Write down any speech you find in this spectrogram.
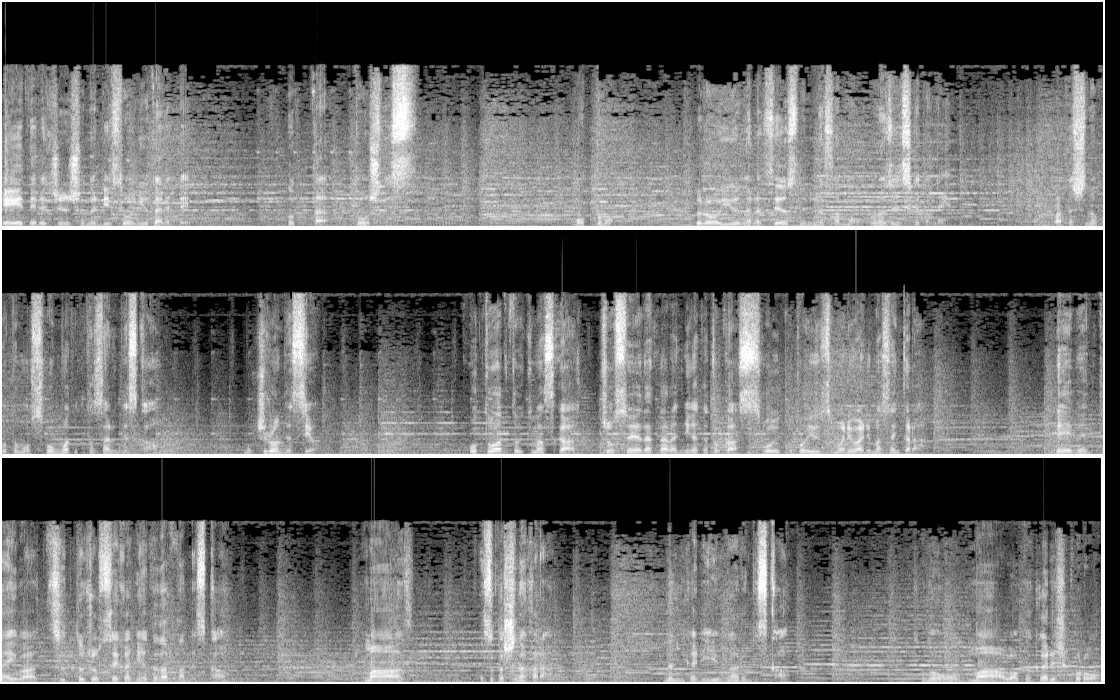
エーデル準将の理想に打たれて取った同志です。もっとも、それを言うならゼウスの皆さんも同じですけどね。私のこともそう思ってくださるんですか？もちろんですよ。断っておきますが、女性だから苦手とかそういうことを言うつもりはありませんから。レーベン隊はずっと女性が苦手だったんですか？まあ、恥ずかしながら。何か理由があるんですか？その、まあ、若かりし頃、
